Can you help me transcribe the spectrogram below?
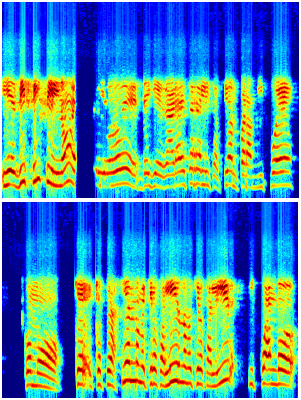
y es difícil, ¿no? El de, llegar a esa realización. Para mí fue como, ¿qué, ¿qué, estoy haciendo? ¿Me quiero salir? ¿No me quiero salir? Y cuando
